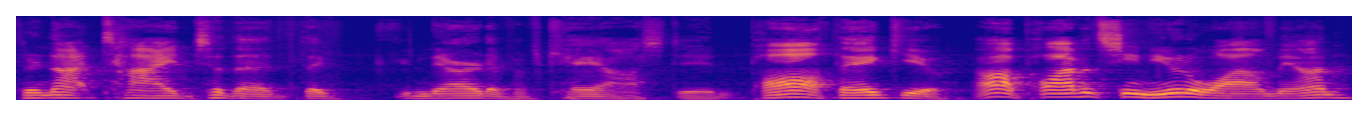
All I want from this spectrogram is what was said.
they're not tied to the the narrative of chaos, dude. Paul, thank you. Oh, Paul, I haven't seen you in a while, man.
